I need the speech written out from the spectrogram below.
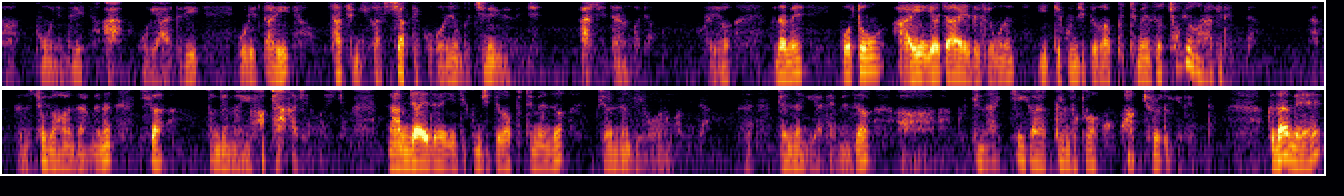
어, 부모님들이 아 우리 아들이 우리 딸이 사춘기가 시작됐고 어느 정도 진행되는지 알 수 있다는 거죠. 그래요. 그 다음에 보통 아이 여자 아이들 경우는 이 뒤꿈치뼈가 붙으면서 초경을 하게 됩니다. 그래서 초경한다면은 키가 성장량이 확 작아지는 것이죠. 남자아이들은 이 뒤꿈치뼈가 붙으면서 변성기가 오는 겁니다. 그래서 변성기가 되면서 어, 그 키가 크는 속도가 확 줄어들게 됩니다. 그 다음에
